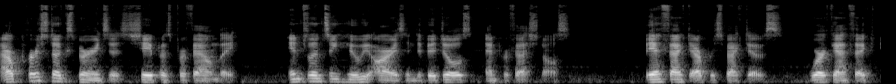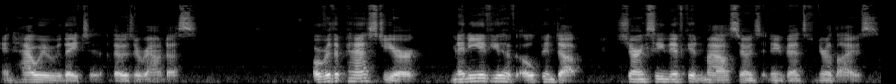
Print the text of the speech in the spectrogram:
Our personal experiences shape us profoundly, influencing who we are as individuals and professionals. They affect our perspectives, work ethic, and how we relate to those around us. Over the past year, many of you have opened up, sharing significant milestones and events in your lives.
